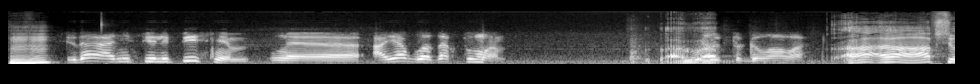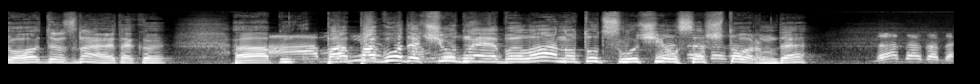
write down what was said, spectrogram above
Мгм. всегда они пели песни, э, а я в глазах туман. Кружится голова. А, а, все, знаю такое. А, А по- мне- погода а мне чудная была, но тут случился шторм, да? Да, да, да, да.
